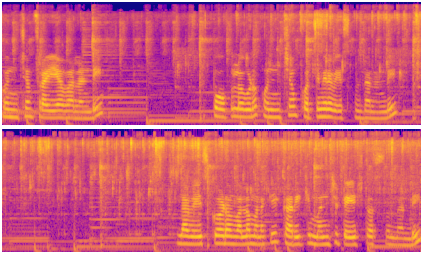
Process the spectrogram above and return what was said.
కొంచెం ఫ్రై అవ్వాలండి. పోపులో కూడా కొంచెం కొత్తిమీర వేసుకుంటానండి. ఇలా వేసుకోవడం వల్ల మనకి కర్రీకి మంచి టేస్ట్ వస్తుందండి.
